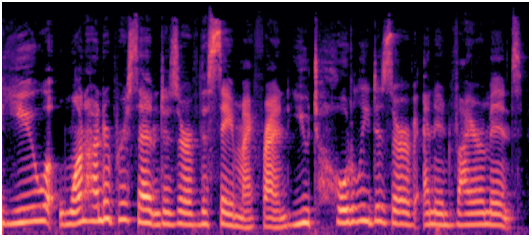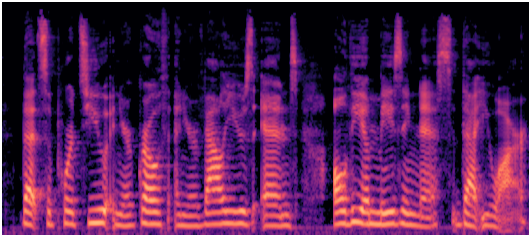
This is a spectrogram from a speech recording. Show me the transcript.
you 100% deserve the same, my friend. You totally deserve an environment that supports you and your growth and your values and all the amazingness that you are.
